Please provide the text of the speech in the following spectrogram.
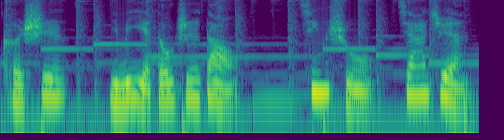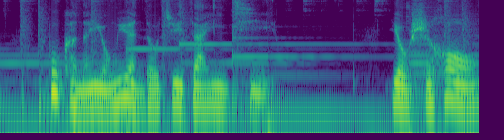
可是，你们也都知道。亲属家眷不可能永远都聚在一起。有时候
